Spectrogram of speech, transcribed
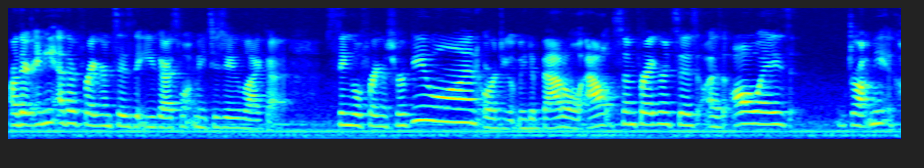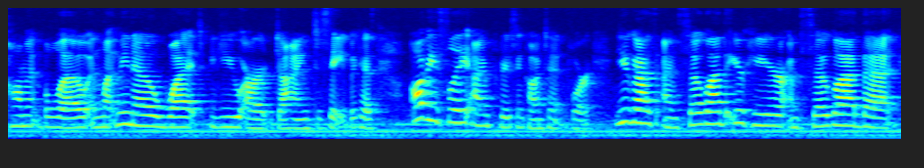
Are there any other fragrances that you guys want me to do like a single fragrance review on or do you want me to battle out some fragrances? As always, drop me a comment below and let me know what you are dying to see because obviously I'm producing content for you guys. I'm so glad that you're here. I'm so glad that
